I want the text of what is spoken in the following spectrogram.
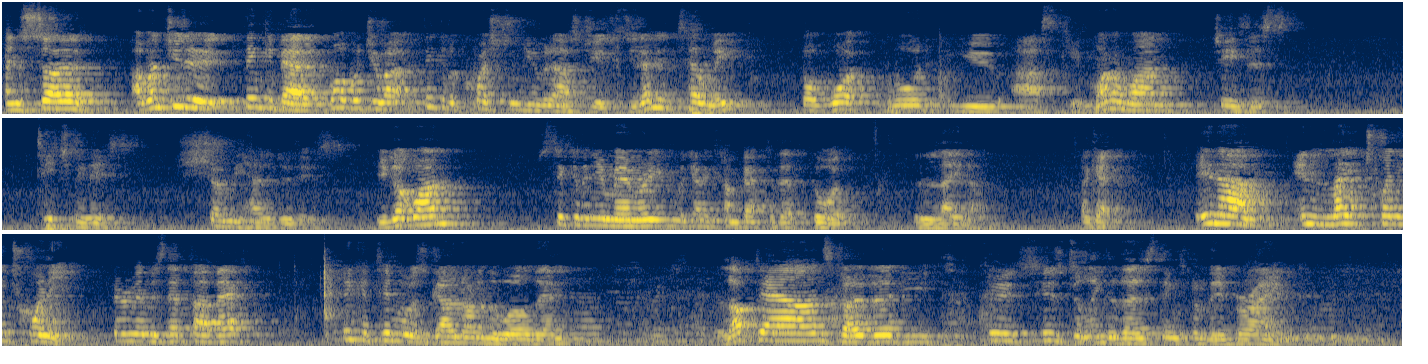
and so I want you to think about it. What would you think of a question you would ask Jesus? You don't need to tell me, but what would you ask him? One on one, Jesus, teach me this. Show me how to do this. You got one? Stick it in your memory. We're going to come back to that thought later. Okay. In, um, in late 2020, who remembers that far back? Think of what was going on in the world then. Lockdowns, COVID, who's, who's deleted those things from their brain?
